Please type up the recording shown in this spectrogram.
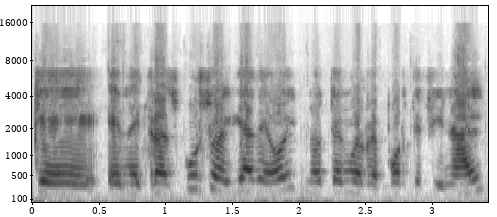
que en el transcurso del día de hoy, no tengo el reporte final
